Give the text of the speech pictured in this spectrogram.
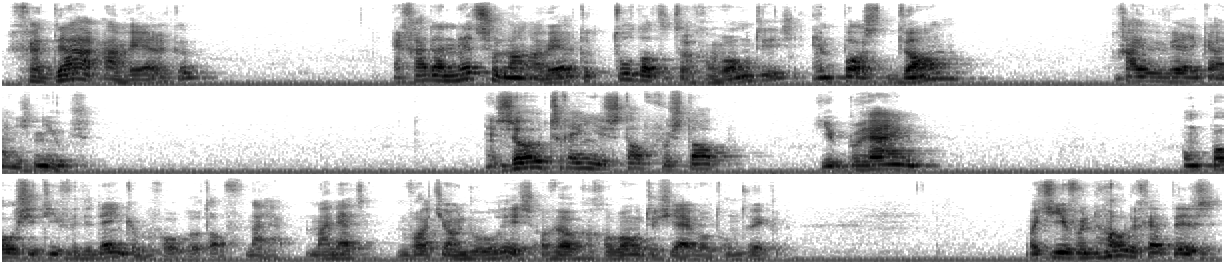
Ga daar aan werken. En ga daar net zo lang aan werken totdat het een gewoonte is. En pas dan ga je weer werken aan iets nieuws. En zo train je stap voor stap je brein om positiever te denken bijvoorbeeld. Of nou ja, maar net wat jouw doel is. Of welke gewoontes jij wilt ontwikkelen. Wat je hiervoor nodig hebt is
